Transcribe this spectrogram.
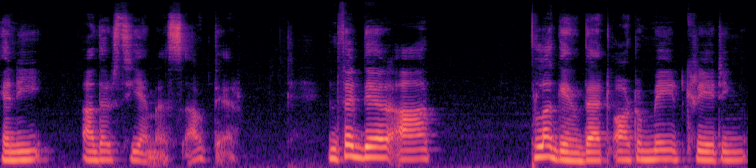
any other CMS out there. In fact, there are plugins that automate creating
